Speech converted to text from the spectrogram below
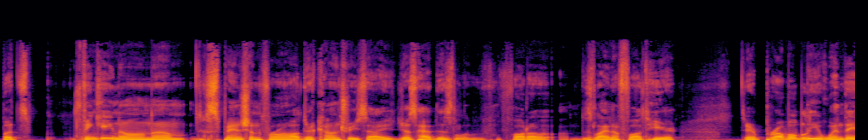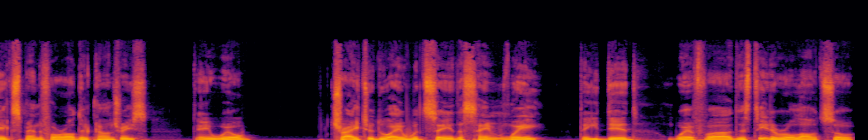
But thinking on um, expansion from other countries, I just had this thought, this line of thought here they're probably when they expand for other countries, they will try to do, I would say, the same way they did with uh, the Stadia rollout. So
